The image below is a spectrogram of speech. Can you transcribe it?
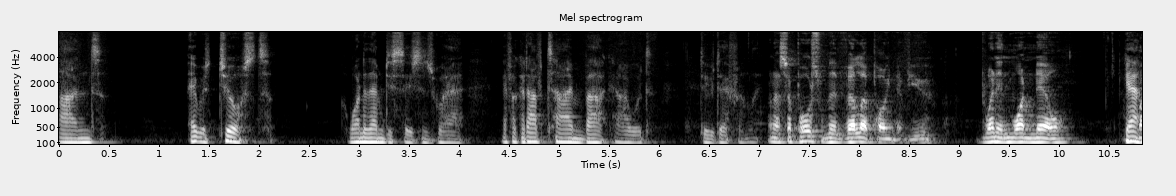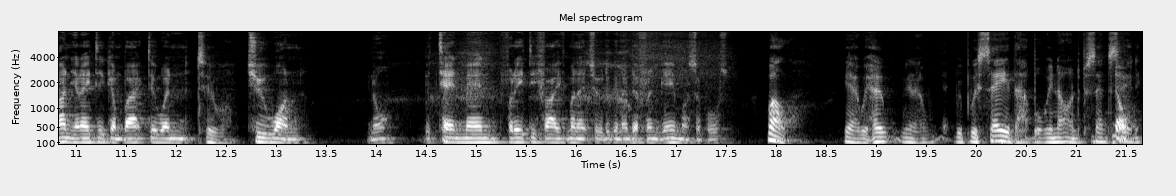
And it was just one of them decisions where if I could have time back, I would do differently. And I suppose from the Villa point of view, winning 1 0, Yeah. Man United come back to win 2-1. 2 1. You know, with 10 men for 85 minutes, it would have been a different game, I suppose. Well, yeah, we hope, you know, we, we say that, but we're not 100% saying No. it.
